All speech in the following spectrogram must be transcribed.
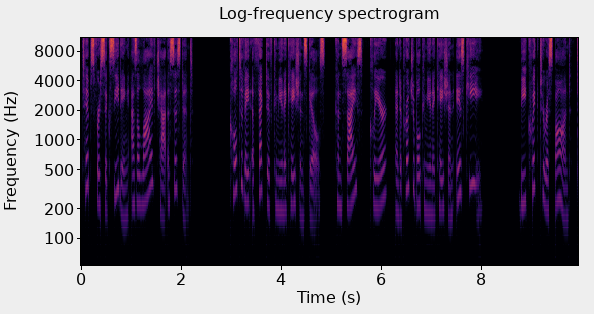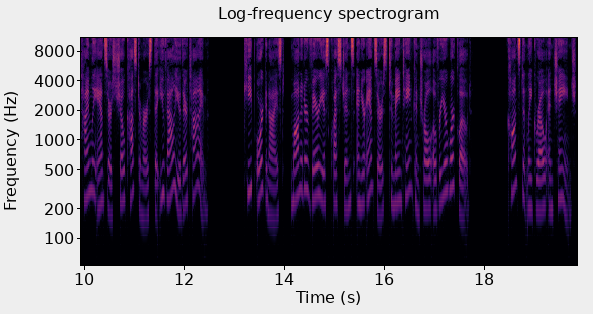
Tips for succeeding as a live chat assistant. Cultivate effective communication skills. Concise, clear, and approachable communication is key. Be quick to respond. Timely answers show customers that you value their time. Keep organized, monitor various questions and your answers to maintain control over your workload. Constantly grow and change.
